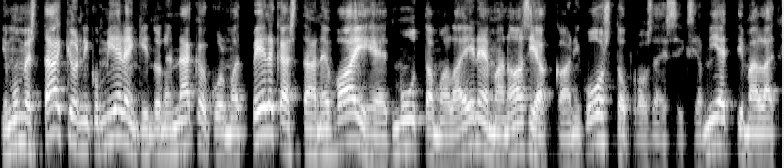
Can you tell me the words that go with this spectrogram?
Niin mun mielestä tämäkin on niin kuin mielenkiintoinen näkökulma, että pelkästään ne vaiheet muuttamalla enemmän asiakkaan niin kuin ostoprosessiksi ja miettimällä, että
